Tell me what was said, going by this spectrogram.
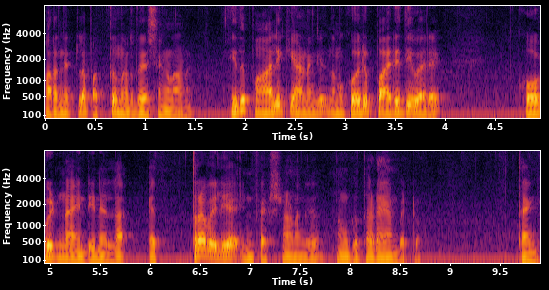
പറഞ്ഞിട്ടുള്ള പത്ത് നിർദ്ദേശങ്ങളാണ്. ഇത് പാലിക്കുകയാണെങ്കിൽ നമുക്കൊരു പരിധി വരെ കോവിഡ് നയന്റീൻ അല്ല എത്ര വലിയ ഇൻഫെക്ഷൻ ആണെങ്കിലും നമുക്ക് തടയാൻ പറ്റും. താങ്ക്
